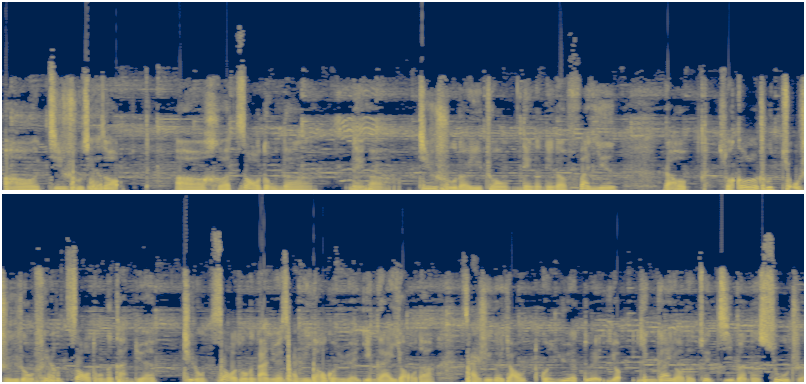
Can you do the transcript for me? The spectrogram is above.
呃金属节奏，呃和躁动的那个。金属的一种那个那个泛音，然后所勾勒出就是一种非常躁动的感觉。这种躁动的感觉才是摇滚乐应该有的，才是一个摇滚乐队有应该有的最基本的素质。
